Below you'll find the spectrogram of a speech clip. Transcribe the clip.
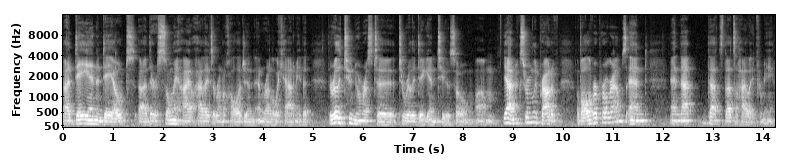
uh, day in and day out, uh, there are so many high, highlights at Rundle College and, and Rundle Academy that they're really too numerous to to really dig into. So um, yeah, I'm extremely proud of of all of our programs and and that that's that's a highlight for me.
